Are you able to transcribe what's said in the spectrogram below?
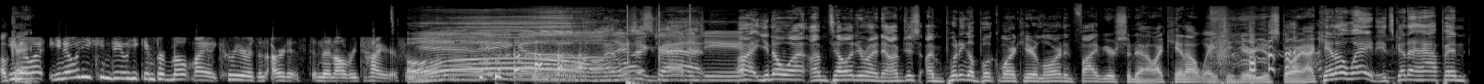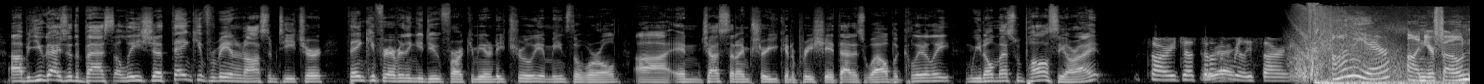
Okay. You know what? You know what he can do? He can promote my career as an artist, and then I'll retire. From Oh. There you go. I There's a like that. strategy. All right, you know what? I'm telling you right now. I'm just I'm putting a bookmark here, Lauren. In five years from now, I cannot wait to hear your story. I cannot wait. It's gonna happen. Uh, but you guys are the best. Alicia, thank you for being an awesome teacher. Thank you for everything you do for our community. Truly, it means the world. Uh, and Justin, I'm sure you can appreciate that as well. But clearly, we don't mess with policy. All right. Sorry, Justin. Right. I'm really sorry. On the air, on your phone,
